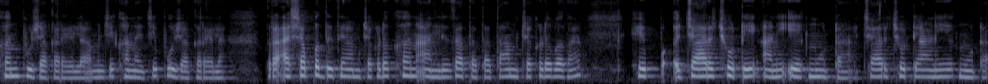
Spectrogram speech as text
खण पूजा करायला म्हणजे खणाची पूजा करायला. तर अशा पद्धतीने आमच्याकडं खण आणले जातात. आता आमच्याकडं बघा हे प चार छोटे आणि एक मोठा चार छोटे आणि एक मोठा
